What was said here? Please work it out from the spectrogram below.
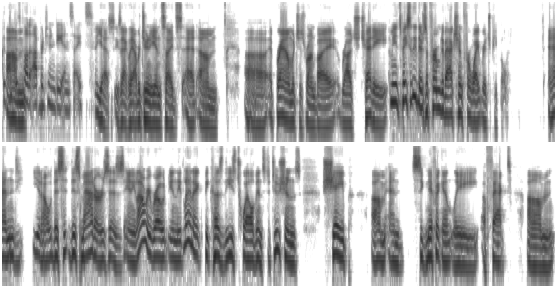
The book um, is called Opportunity Insights. Yes, exactly. Opportunity Insights at um, uh, at Brown, which is run by Raj Chetty. I mean, it's basically there's affirmative action for white rich people, and you know this this matters, as Annie Lowrey wrote in the Atlantic, because these twelve institutions shape um, and significantly affect Um,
